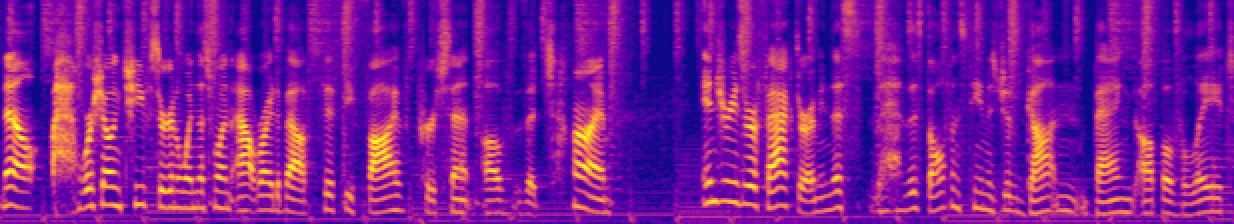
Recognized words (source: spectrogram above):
Now, we're showing Chiefs are going to win this one outright about 55% of the time. Injuries are a factor. I mean, this this Dolphins team has just gotten banged up of late.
